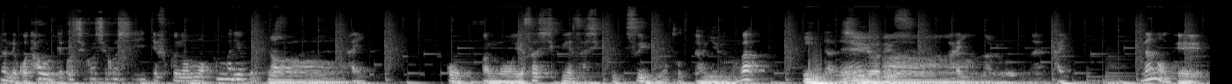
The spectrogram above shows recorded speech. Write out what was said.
なんで、こうタオルでゴシゴシゴシって拭くのもあんまり良くないです。あはい。こう、あの、優しく優しく水分を取ってあげるのが、あ、いいんだね。重要ですはいなるほどね。なので、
